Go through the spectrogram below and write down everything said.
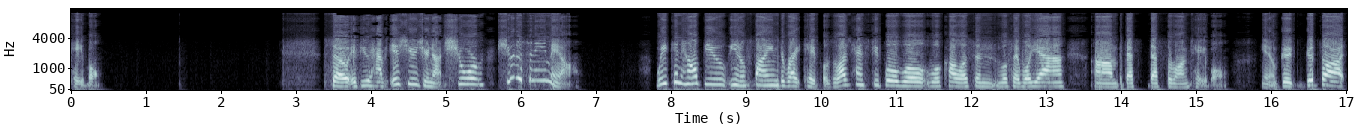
table. So if you have issues, you're not sure, shoot us an email we can help you, you know, find the right tables. A lot of times people will will call us and will say, well, yeah, um, but that's that's the wrong table. You know, good good thought,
